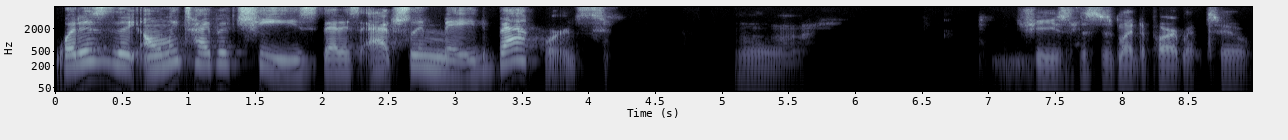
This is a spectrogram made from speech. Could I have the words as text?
what is the only type of cheese that is actually made backwards? Hmm. Cheese, this is my department too.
